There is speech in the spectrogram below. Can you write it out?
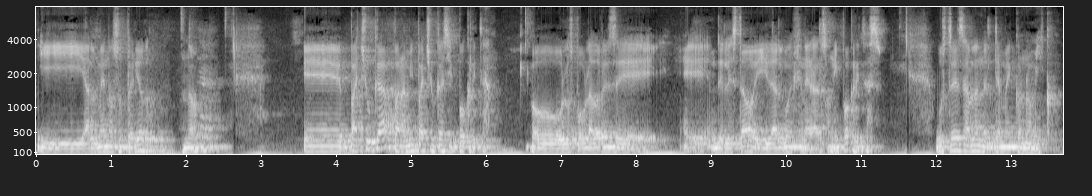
y al menos su periodo, ¿no? Claro. Eh, Pachuca, para mí Pachuca es hipócrita, o los pobladores de, eh, del estado de Hidalgo en general son hipócritas. Ustedes hablan del tema económico.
